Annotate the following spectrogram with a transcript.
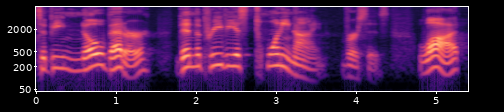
to be no better than the previous 29 verses. Lot,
